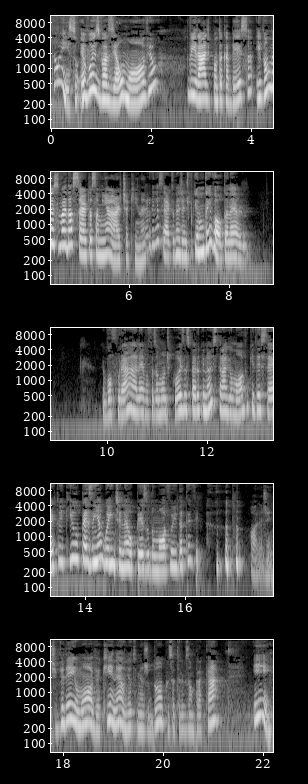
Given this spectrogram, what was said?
Então é isso. Eu vou esvaziar o móvel, virar de ponta cabeça e vamos ver se vai dar certo essa minha arte aqui, né? Espero que dê certo, né, gente? Porque não tem volta, né? Eu vou furar, né? Vou fazer um monte de coisa. Espero que não estrague o móvel, que dê certo e que o pezinho aguente, né? O peso do móvel e da TV. Olha, gente, virei o móvel aqui, né? O Newton me ajudou, pus a televisão pra cá. E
